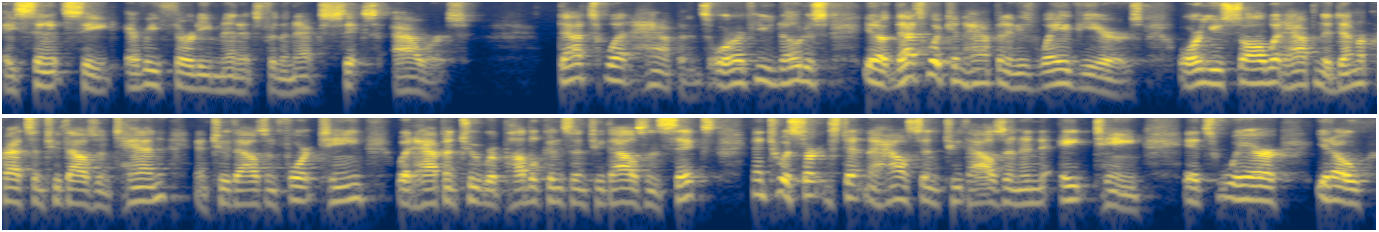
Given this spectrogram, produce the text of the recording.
a Senate seat every 30 minutes for the next six hours. That's what happens. Or if you notice, you know, that's what can happen in these wave years. Or you saw what happened to Democrats in 2010 and 2014, what happened to Republicans in 2006, and to a certain extent in the House in 2018. It's where, you know,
